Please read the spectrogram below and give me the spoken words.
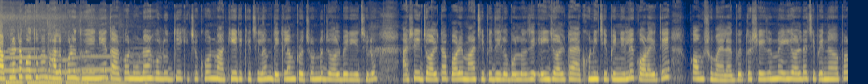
শাপলাটা প্রথমে ভালো করে ধুয়ে নিয়ে তারপর নুন আর হলুদ দিয়ে কিছুক্ষণ মাখিয়ে রেখেছিলাম। দেখলাম প্রচণ্ড জল বেরিয়েছিল। আর সেই জলটা পরে মা চিপে দিল, বলল যে, এই জলটা এখনই চিপে নিলে কড়াইতে কম সময় লাগবে। তো সেই জন্য এই জলটা চিপে নেওয়ার পর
